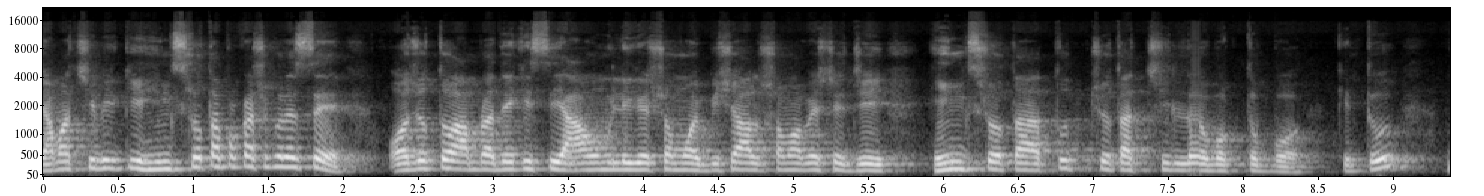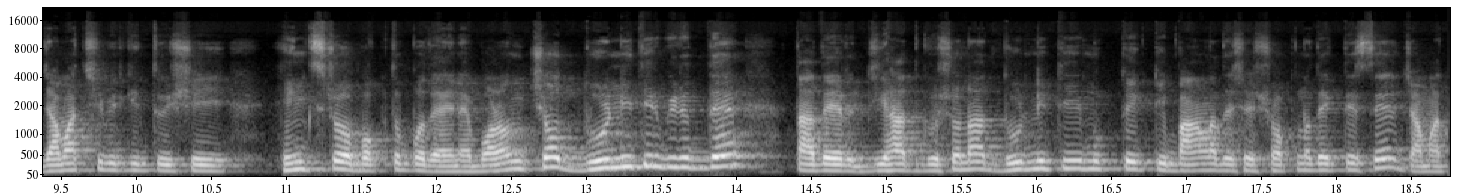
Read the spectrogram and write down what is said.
জামাত শিবির কি হিংস্রতা প্রকাশ করেছে? অযত আমরা দেখেছি আওয়ামী লীগের সময় বিশাল সমাবেশে যে হিংস্রতা তুচ্ছ তাচ্ছিল্য বক্তব্য। কিন্তু জামাত শিবির কিন্তু সেই হিংস্র বক্তব্য দেয় না বরঞ্চ দুর্নীতির বিরুদ্ধে তাদের জিহাদ ঘোষণা, দুর্নীতিমুক্ত একটি বাংলাদেশের স্বপ্ন দেখতেছে জামাত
